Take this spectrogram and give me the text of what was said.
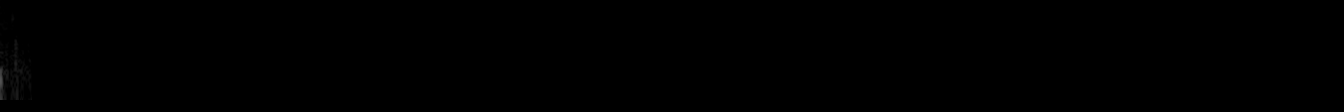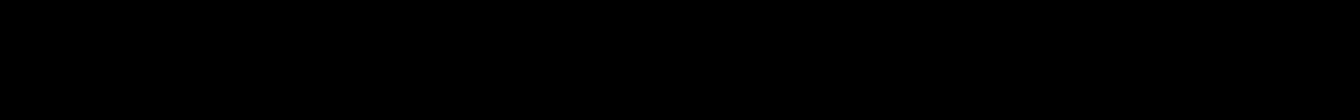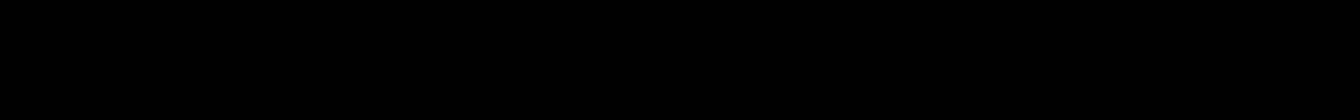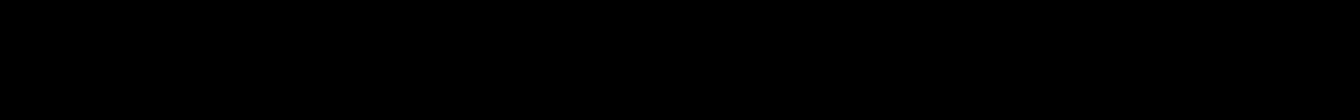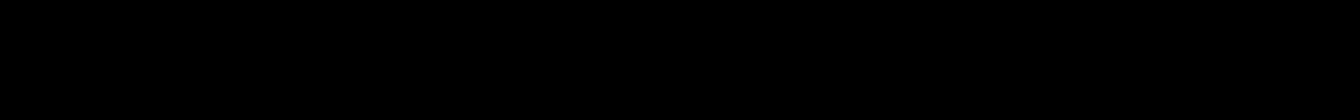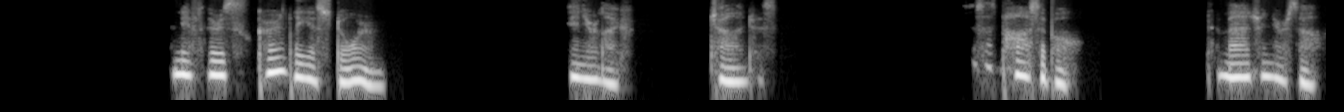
And if there's currently a storm in your life, challenges, is it possible to Imagine yourself,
